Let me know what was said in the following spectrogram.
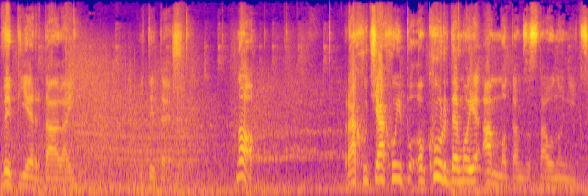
Wypierdalaj. I ty też. No. Rachu ciachu i po... O kurde, moje ammo tam zostało, no nic.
